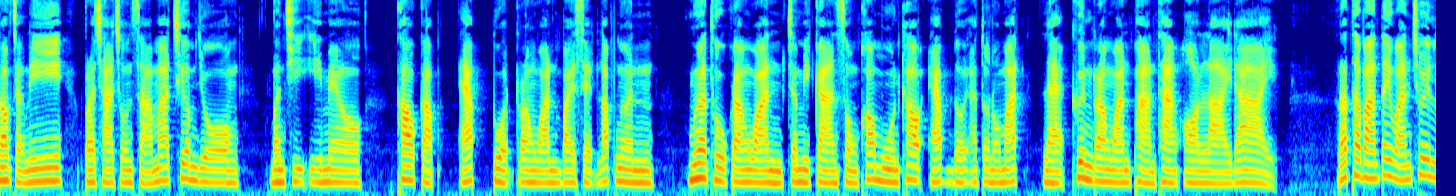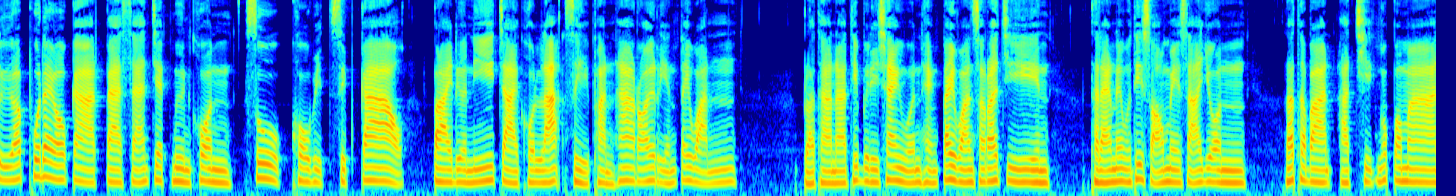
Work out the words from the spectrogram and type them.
นอกจากนี้ประชาชนสามารถเชื่อมโยง บัญชีอีเมล เข้ากับแอปตรวจรางวัลใบเสร็จรับเงิน เมื่อถูกรางวัลจะมีการส่งข้อมูลเข้าแอป โดยอัตโนมัติ และขึ้นรางวัลผ่านทางออนไลน์ได้ รัฐบาลไต้หวันช่วยเหลือผู้ได้โอกาส 870,000 คน สู้โควิด -19 ปลายเดือนนี้จ่ายคนละ 4,500 เหรียญไต้หวัน ประธานาธิบดีไช่หวนแห่งไต้หวันสารจีน แถลงในวันที่ 2 เมษายน รัฐบาลอัดฉีดงบประมาณ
